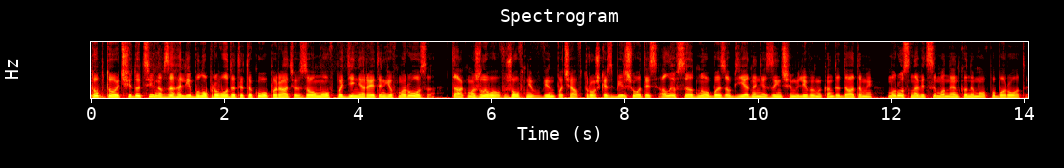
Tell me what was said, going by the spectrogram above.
Тобто, чи доцільно взагалі було проводити таку операцію за умов падіння рейтингів Мороза? Так, можливо, в жовтні він почав трошки збільшуватись, але все одно без об'єднання з іншими лівими кандидатами Мороз навіть Симоненко не мог побороти.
